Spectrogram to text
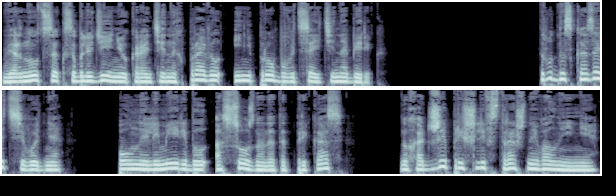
вернуться к соблюдению карантинных правил и не пробовать сойти на берег. Трудно сказать сегодня, в полной ли мере был осознан этот приказ, но хаджи пришли в страшное волнение.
